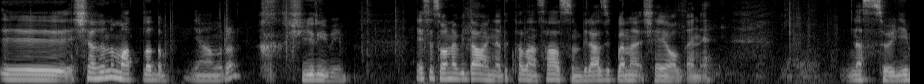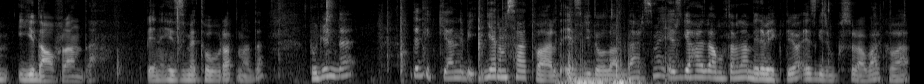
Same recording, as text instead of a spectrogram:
eee, şahını matladım Yağmur'un. Şiir gibiyim. Neyse sonra bir daha oynadık falan sağ olsun birazcık bana şey oldu hani nasıl söyleyeyim iyi davrandı. Beni hizmete uğratmadı. Bugün de dedik yani bir yarım saat vardı Ezgi'de olan dersime. Ezgi hala muhtemelen beni bekliyor. Ezgi'cim kusura bakma.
